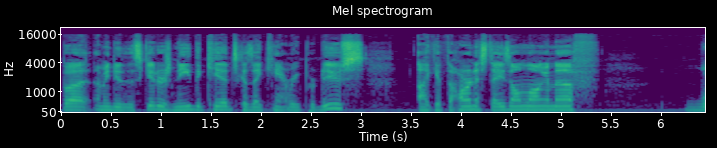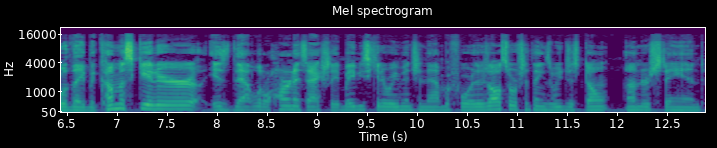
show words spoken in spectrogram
But I mean, do the Skitters need the kids because they can't reproduce? Like if the harness stays on long enough, will they become a skitter? Is that little harness actually a baby skitter? We mentioned that before. There's all sorts of things we just don't understand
